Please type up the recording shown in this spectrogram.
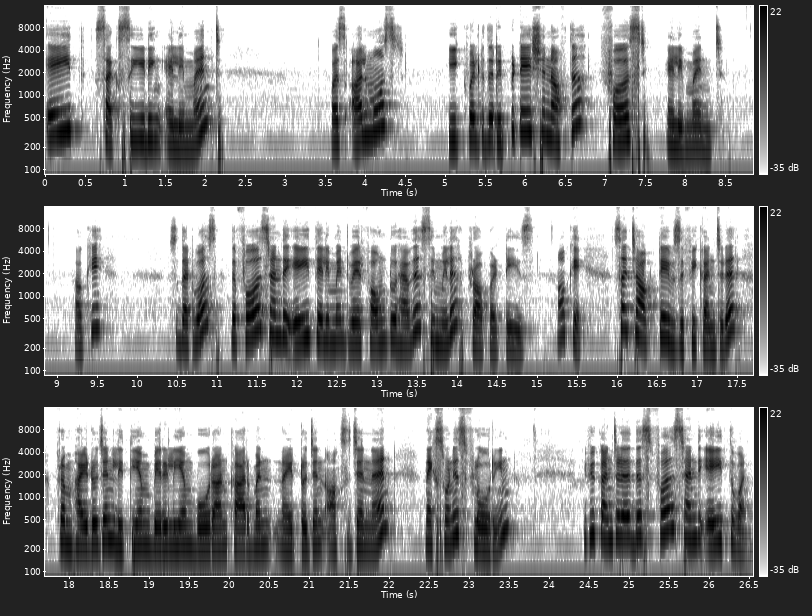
eighth succeeding element was almost equal to the repetition of the first element. Okay? So that was the first and the eighth element were found to have the similar properties. Okay such octaves if we consider from hydrogen lithium beryllium boron carbon nitrogen oxygen and next one is fluorine. If you consider this first and the eighth one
